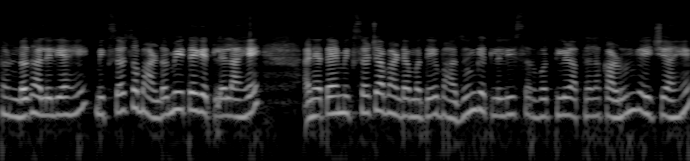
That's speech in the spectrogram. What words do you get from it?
थंड झालेली आहे. मिक्सरचं भांडं मी इथे घेतलेलं आहे. आणि आता या मिक्सरच्या भांड्यामध्ये भाजून घेतलेली सर्व तीळ आपल्याला काढून घ्यायची आहे.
